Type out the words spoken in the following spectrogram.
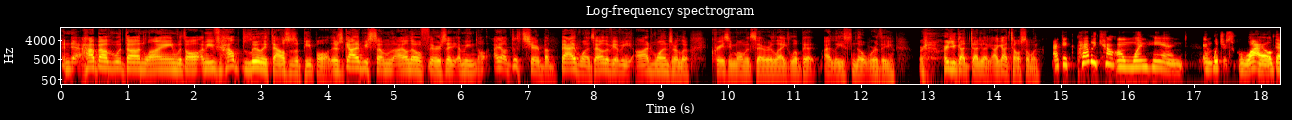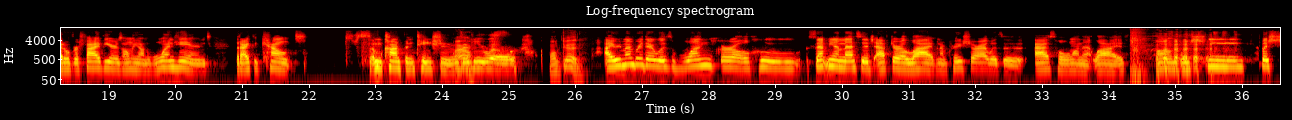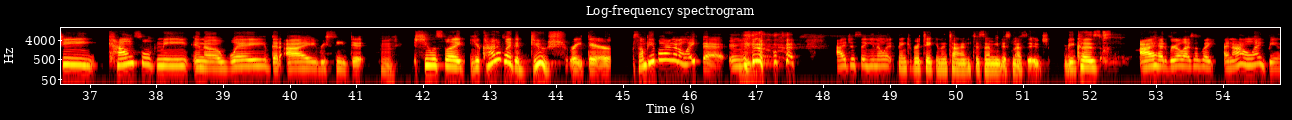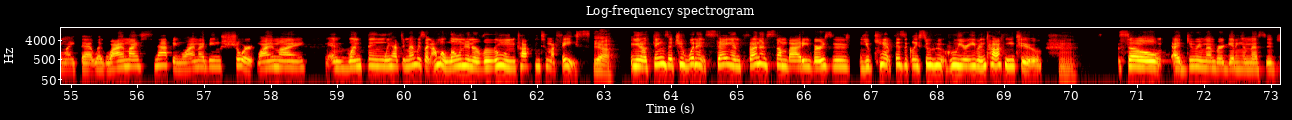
And uh, how about with online with all? I mean, you've helped literally thousands of people. There's got to be some. I don't know if there's any. I mean, I don't just share about bad ones. I don't know if you have any odd ones or little crazy moments that were like a little bit at least noteworthy, or, you got done. Like, I got to tell someone. I could probably count on one hand and which is wild that over five years, only on one hand, that I could count some confrontations, wow. if you will. Well, good. I remember there was one girl who sent me a message after a live, and I'm pretty sure I was an asshole on that live. Um, and she, but she counseled me in a way that I received it. Hmm. She was like, "You're kind of like a douche right there some people aren't going to like that. And I just say, you know what? Thank you for taking the time to send me this message because I had realized I was like, and I don't like being like that. Like, why am I snapping? Why am I being short? Why am I? And one thing we have to remember is like, I'm alone in a room talking to my face. Yeah. You know, things that you wouldn't say in front of somebody versus you can't physically see who, who you're even talking to. Mm. So I do remember getting a message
